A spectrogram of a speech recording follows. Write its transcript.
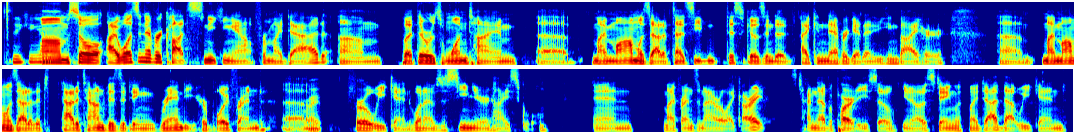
sneaking out? Um, so I wasn't ever caught sneaking out from my dad. Um, but there was one time, uh, my mom was out of town. See, this goes into I can never get anything by her. Um, my mom was out of the out of town visiting Randy, her boyfriend, uh, Right. for a weekend when I was a senior in high school, and my friends and I were like, "All right, it's time to have a party." So you know, I was staying with my dad that weekend,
